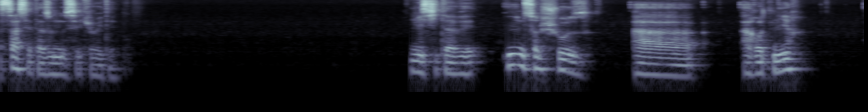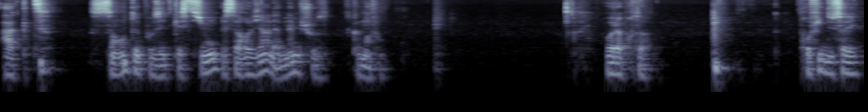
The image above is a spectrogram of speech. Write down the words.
Ça, c'est ta zone de sécurité. Mais si tu avais une seule chose à, à retenir, acte, sans te poser de questions, et ça revient à la même chose, comme enfant. Voilà pour toi. Profite du soleil.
